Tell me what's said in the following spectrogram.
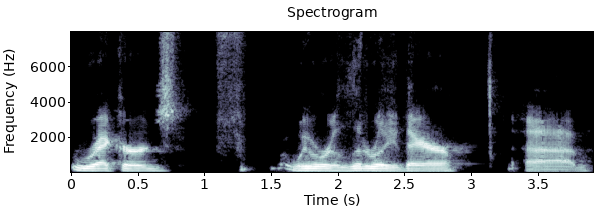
records. We were literally there. Um,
